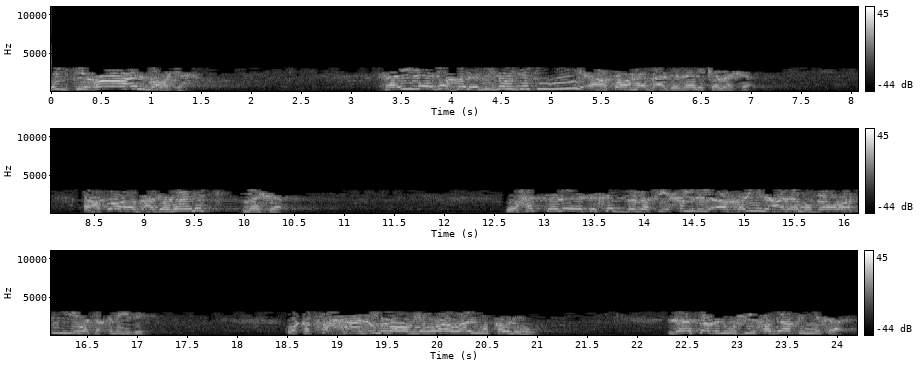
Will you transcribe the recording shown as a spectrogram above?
ابتغاء البركة. فإذا دخل بزوجته أعطاها بعد ذلك ما شاء. أعطاها بعد ذلك ما شاء. وحتى لا يتسبب في حمل الآخرين على مباراته وتقليده. وقد صح عن عمر رضي الله عنه قوله لا تغلوا في صداق النساء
